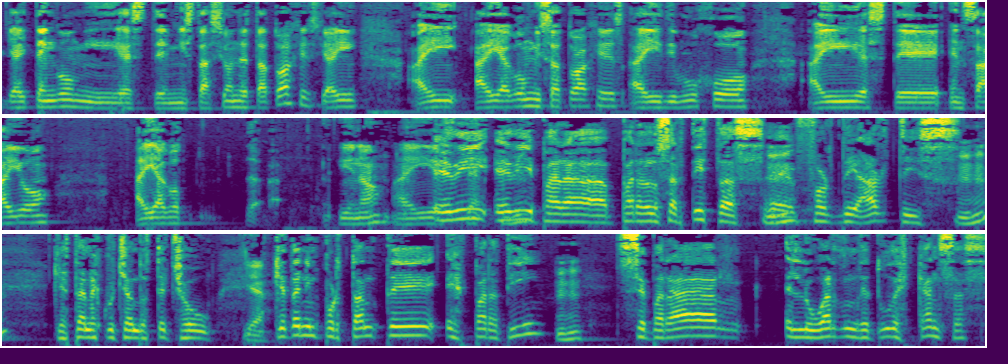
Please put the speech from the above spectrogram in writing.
y ahí tengo mi este mi estación de tatuajes y ahí ahí ahí hago mis tatuajes, ahí dibujo, ahí este ensayo, ahí hago you know, ahí. Eddie, este, Eddie para, para los artistas, eh, for the artists que están escuchando este show, Yeah. ¿qué tan importante es para ti separar el lugar donde tú descansas,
